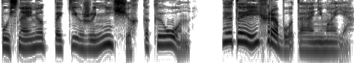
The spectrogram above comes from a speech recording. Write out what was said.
пусть наймет таких же нищих, как и он. Это их работа, а не моя.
